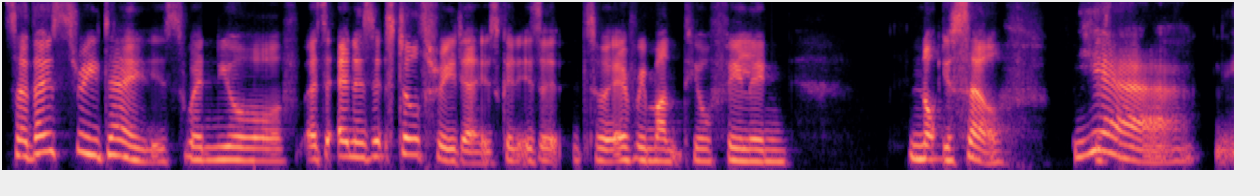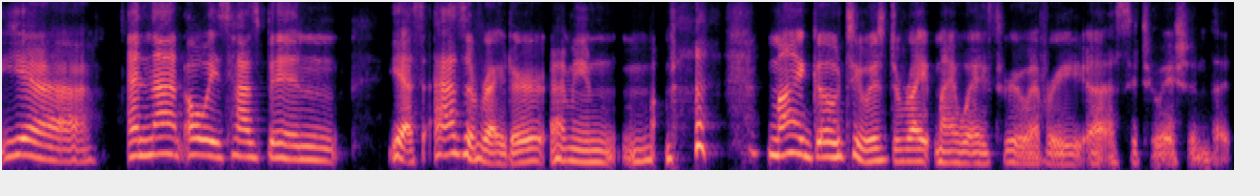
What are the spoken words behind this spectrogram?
So those three days when you're, and is it still three days? Is it so every month you're feeling not yourself? Yeah. Yeah. And that always has been yes, as a writer, I mean, my go to is to write my way through every uh, situation that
